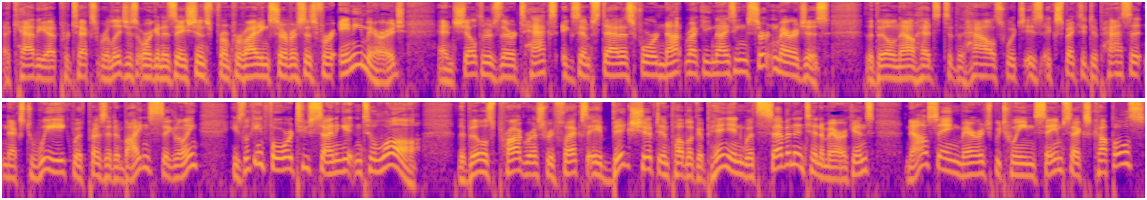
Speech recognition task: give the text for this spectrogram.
A caveat protects religious organizations from providing services for any marriage and shelters their tax exempt status for not recognizing certain marriages. The bill now heads to the House, which is expected to pass it next week, with President Biden signaling he's looking forward to signing it into law. The bill's progress reflects a big shift in public opinion, with 7 in 10 Americans now saying marriage between same sex couples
